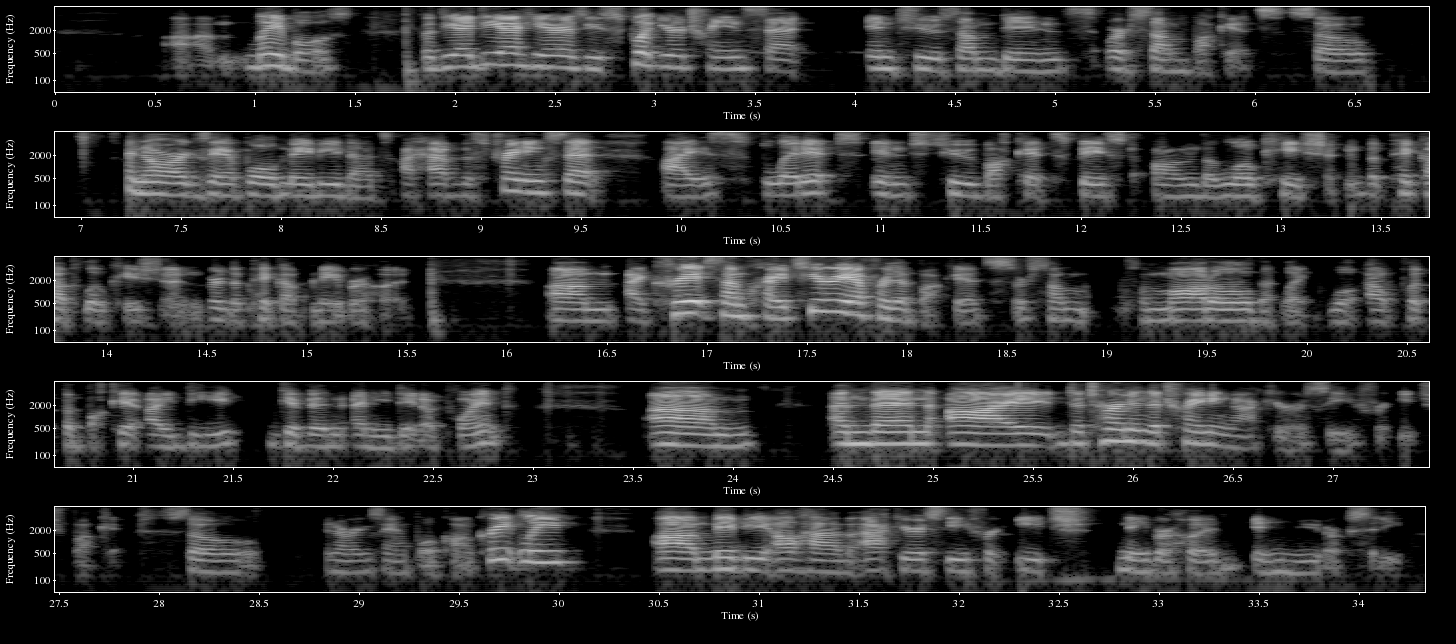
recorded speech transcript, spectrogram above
um, labels. But the idea here is you split your train set into some bins or some buckets. So in our example, maybe that's I have this training set, I split it into buckets based on the location, the pickup location or the pickup neighborhood. Um, I create some criteria for the buckets or some, some model that like will output the bucket ID given any data point. Um, and then I determine the training accuracy for each bucket. So in our example, concretely, um, maybe I'll have accuracy for each neighborhood in New York City.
